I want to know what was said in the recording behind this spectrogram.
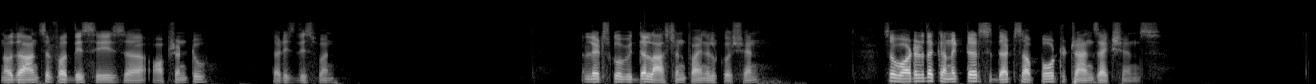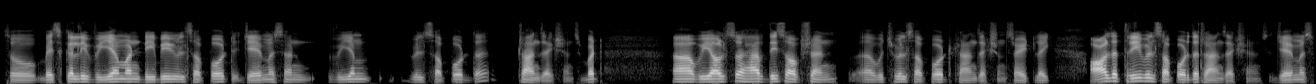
Now the answer for this is uh, option 2 that is this one. Let's go with the last and final question. So what are the connectors that support transactions? So basically VM and DB will support JMS and VM will support the transactions. But uh, we also have this option uh, which will support transactions, right? Like all the three will support the transactions. JMS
